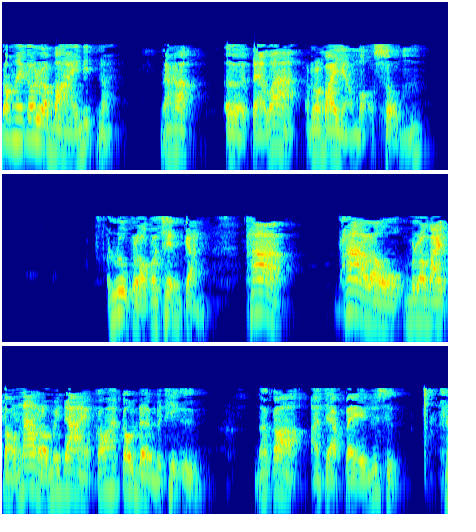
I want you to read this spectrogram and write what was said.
ต้องให้เขาระบายนิดหน่อยนะครับ เออแต่ว่าระบายอย่างเหมาะสม ลูกเราก็เช่นกัน ถ้าถ้าเราระบายต่อหน้าเราไม่ได้ ก็ให้เขาเดินไปที่อื่น แล้วก็อาจจะไปรู้สึกแส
